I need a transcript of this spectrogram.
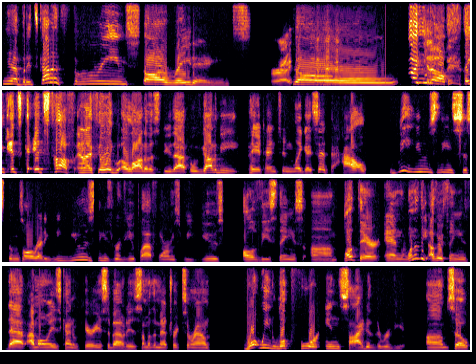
yeah, but it's got a three star ratings. Right. So you know, like it's it's tough, and I feel like a lot of us do that, but we've got to be pay attention, like I said, to how we use these systems already. We use these review platforms. We use all of these things um, out there. And one of the other things that I'm always kind of curious about is some of the metrics around what we look for inside of the review. Um, so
